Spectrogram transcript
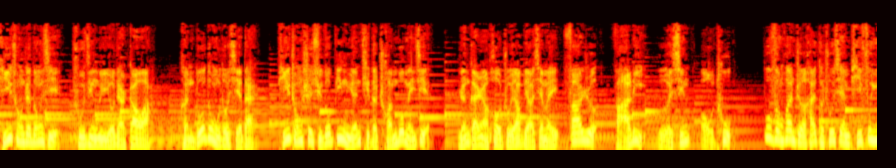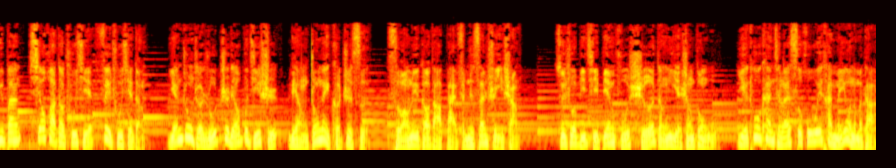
蜱虫这东西出镜率有点高啊。很多动物都携带蜱虫，是许多病原体的传播媒介。人感染后主要表现为发热、乏力、恶心、呕吐，部分患者还可出现皮肤瘀斑、消化道出血、肺出血等。严重者如治疗不及时，两周内可致死，死亡率高达百分之三十以上。虽说比起蝙蝠、蛇等野生动物，野兔看起来似乎危害没有那么大，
